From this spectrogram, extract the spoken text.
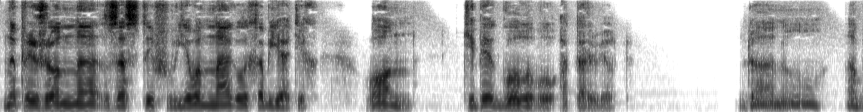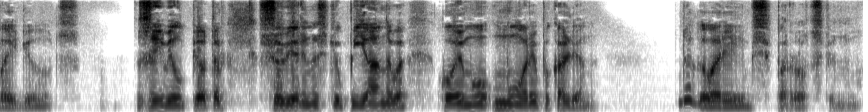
напряженно застыв в его наглых объятиях. Он тебе голову оторвет. Да ну, обойдется, — заявил Петр с уверенностью пьяного, коему море по колено. Договоримся по-родственному.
